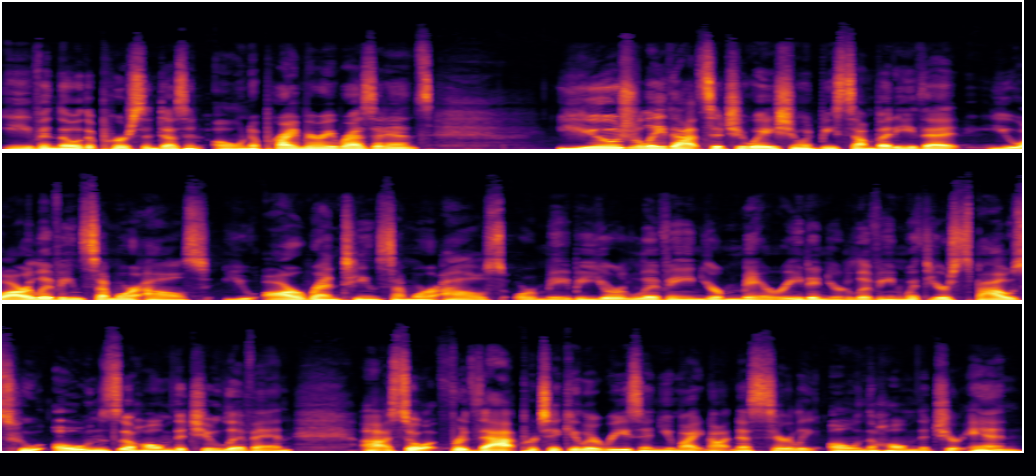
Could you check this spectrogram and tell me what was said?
even though the person doesn't own a primary residence. Usually, that situation would be somebody that you are living somewhere else, you are renting somewhere else, or maybe you're living, you're married and you're living with your spouse who owns the home that you live in. Uh, so, for that particular reason, you might not necessarily own the home that you're in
